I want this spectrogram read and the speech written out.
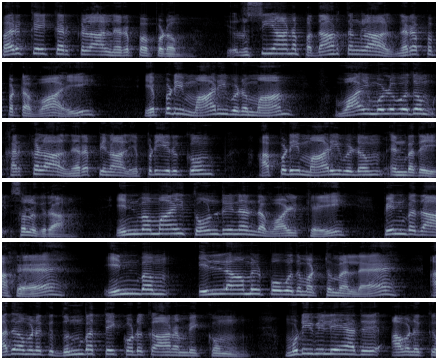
பருக்கை கற்களால் நிரப்பப்படும். ருசியான பதார்த்தங்களால் நிரப்பப்பட்ட வாய் எப்படி மாறிவிடுமாம்? வாய் முழுவதும் கற்களால் நிரப்பினால் எப்படி இருக்கும்? அப்படி மாறிவிடும் என்பதை சொல்லுகிறார் இன்பமாய் தோன்றின அந்த வாழ்க்கை பின்பதாக இன்பம் இல்லாமல் போவது மட்டுமல்ல அது அவனுக்கு துன்பத்தை கொடுக்க ஆரம்பிக்கும். முடிவிலே அது அவனுக்கு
